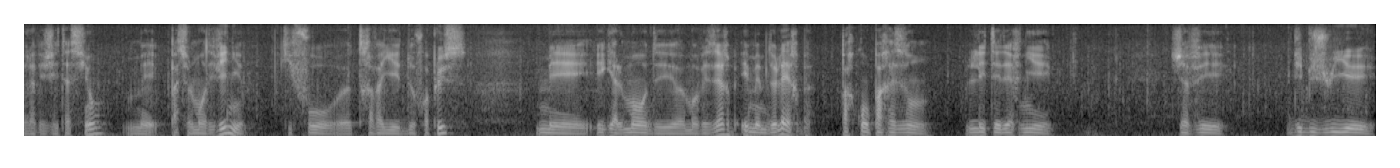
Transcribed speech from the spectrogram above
de la végétation, mais pas seulement des vignes, qu'il faut euh, travailler deux fois plus, mais également des euh, mauvaises herbes et même de l'herbe. Par comparaison, l'été dernier, j'avais début juillet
